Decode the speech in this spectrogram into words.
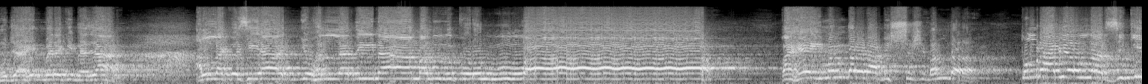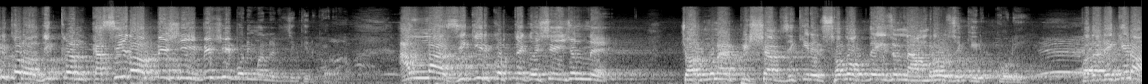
মুজাহিদ মেরে কি বেজার? আল্লাহ বিশ্বাসী বান্দারা, তোমরা আল্লাহর জিকির করো বেশি বেশি পরিমাণের জিকির করো। আল্লাহ জিকির করতে কইছে, এই জন্য চরমনার পিসাব জিকিরের সবক দেয় এই জন্য আমরাও জিকির করি। কথা ঠিক না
